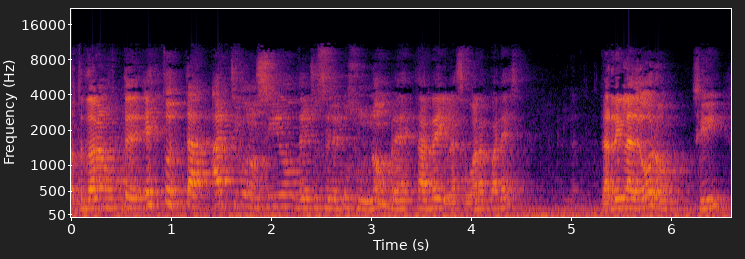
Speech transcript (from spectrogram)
los trataran a ustedes. Esto está archiconocido, de hecho se le puso un nombre a esta regla, ¿se acuerdan cuál es? la regla de oro, ¿sí?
